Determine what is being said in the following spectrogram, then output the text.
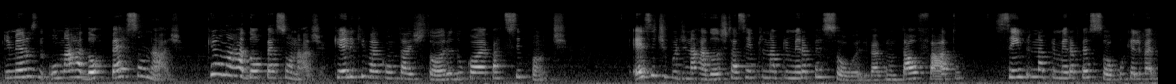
Primeiro, o narrador personagem. O que é o narrador personagem? Aquele que vai contar a história do qual é participante. Esse tipo de narrador está sempre na primeira pessoa. Ele vai contar o fato sempre na primeira pessoa, porque ele vai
